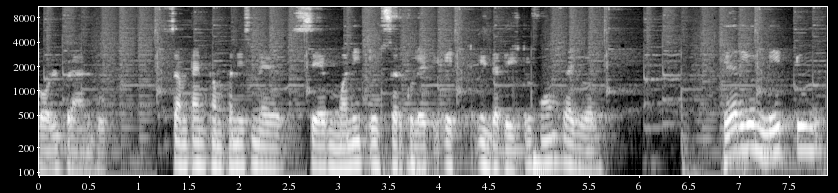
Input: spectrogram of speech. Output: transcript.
called brand book. Sometimes companies may save money to circulate it in the digital forms as well. Here you need to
